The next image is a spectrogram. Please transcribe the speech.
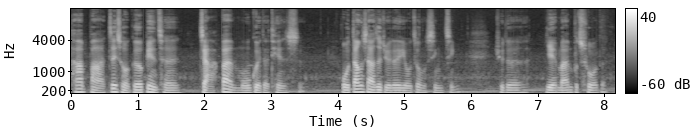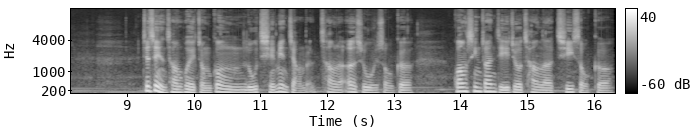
他把这首歌变成假扮魔鬼的天使，我当下是觉得有这种心境，觉得也蛮不错的。这次演唱会总共如前面讲的，唱了二十五首歌，光新专辑就唱了七首歌，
